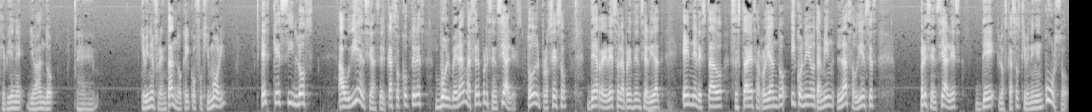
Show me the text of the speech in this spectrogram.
que viene llevando, eh, que viene enfrentando Keiko Fujimori, es que si los audiencias del caso Cócteles volverán a ser presenciales. Todo el proceso de regreso a la presencialidad en el Estado se está desarrollando y con ello también las audiencias presenciales de los casos que vienen en curso.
